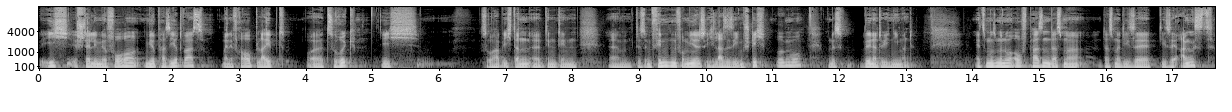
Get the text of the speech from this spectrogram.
Ich stelle mir vor, mir passiert was, meine Frau bleibt äh, zurück, ich so habe ich dann äh, den, den, ähm, das Empfinden von mir ist, ich lasse sie im Stich irgendwo und das will natürlich niemand. Jetzt muss man nur aufpassen, dass man, dass man diese, diese Angst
